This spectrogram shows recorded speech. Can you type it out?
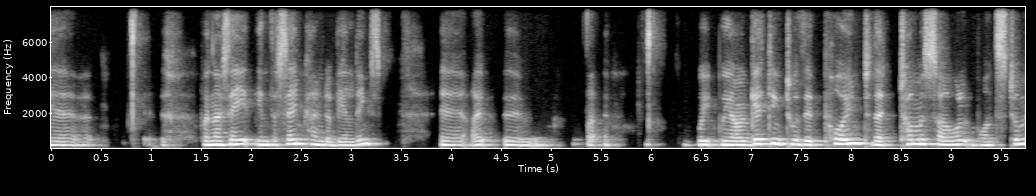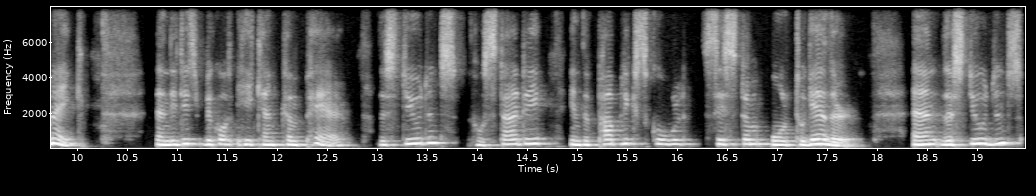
Uh, when I say in the same kind of buildings, uh, I, um, we, we are getting to the point that Thomas Sowell wants to make. And it is because he can compare the students who study in the public school system altogether and the students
